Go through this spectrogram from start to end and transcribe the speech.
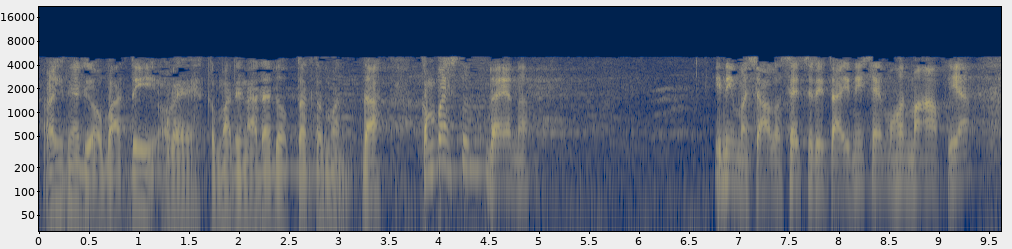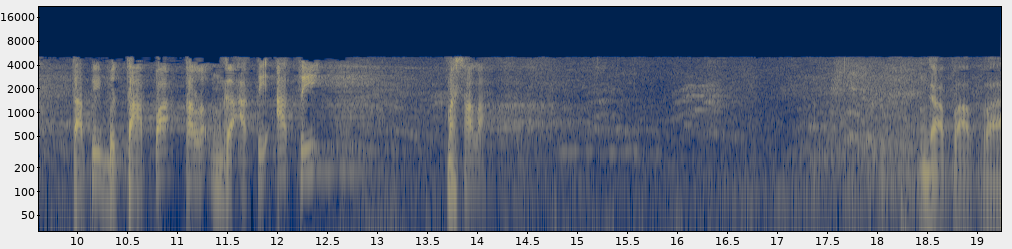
Akhirnya diobati oleh kemarin ada dokter teman. Dah. Kempes tuh. Dah enak. Ini Masya Allah saya cerita ini saya mohon maaf ya. Tapi betapa kalau enggak hati-hati masalah. Enggak apa-apa.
